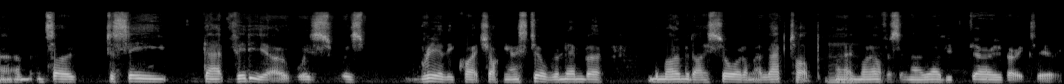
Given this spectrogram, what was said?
Um, and so to see that video was was really quite shocking. I still remember the moment I saw it on my laptop uh, in my office in Nairobi very, very clearly.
